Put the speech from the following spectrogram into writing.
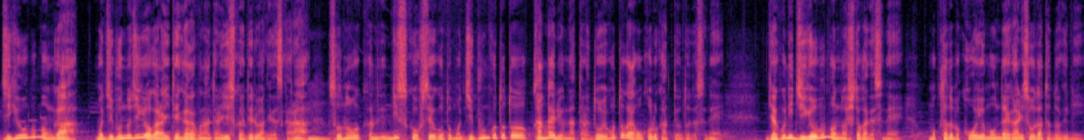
事業部門がもう自分の事業から移転価格なんてのはリスクが出るわけですから、うん、そのリスクを防ぐことも自分ごとと考えるようになったらどういうことが起こるかというとですね逆に事業部門の人がですねもう例えばこういう問題がありそうだった時に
